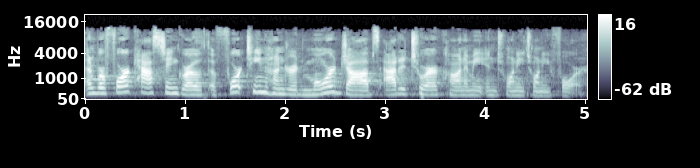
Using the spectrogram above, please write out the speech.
and we're forecasting growth of 1,400 more jobs added to our economy in 2024.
